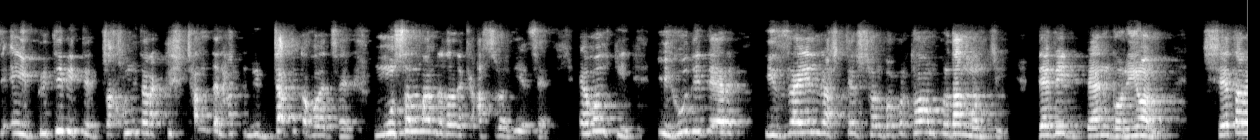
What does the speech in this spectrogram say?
যে এই পৃথিবীতে যখনই তারা খ্রিস্টানদের হাতে নির্যাতিত হয়েছে, মুসলমানরা তাদেরকে আশ্রয় দিয়েছে। এমনকি ইহুদিদের ইসরায়েল রাষ্ট্রের সর্বপ্রথম প্রধানমন্ত্রী ডেভিড ব্যান গরিয়ন সে তার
